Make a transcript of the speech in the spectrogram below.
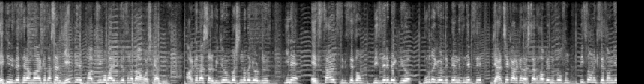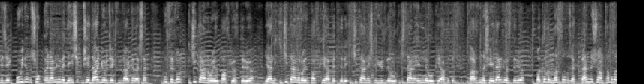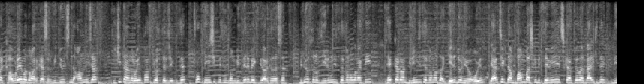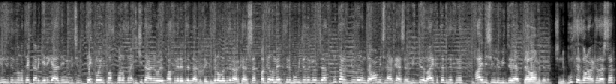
Hepinize selamlar arkadaşlar. Yepyeni PUBG Mobile videosuna daha hoş geldiniz. Arkadaşlar videonun başında da gördünüz. Yine efsane ötesi bir sezon bizleri bekliyor. Burada gördüklerinizin hepsi gerçek arkadaşlar. Haberiniz olsun. Bir sonraki sezon gelecek. Bu videoda çok önemli ve değişik bir şey daha göreceksiniz arkadaşlar. Bu sezon iki tane Royal Pass gösteriyor. Yani iki tane Royal Pass kıyafetleri, iki tane işte 100 level, iki tane 50 level kıyafeti tarzında şeyler gösteriyor. Bakalım nasıl olacak? Ben de şu an tam olarak kavrayamadım arkadaşlar. Video içinde anlayacağız. İki tane Royal Pass gösterecek bize. Çok değişik bir sezon bizleri bekliyor arkadaşlar. Biliyorsunuz 20. sezon olarak değil, tekrardan birinci sezona da geri dönüyor oyun. Gerçekten bambaşka bir seviyeye çıkartıyorlar. Belki de birinci sezona tekrar geri geldiğimiz için tek Royal Pass parasına iki tane Royal Pass verebilirler bize. Güzel olabilir arkadaşlar. Bakalım hepsini bu videoda göreceğiz. Bu tarz videoların devamı için arkadaşlar videoya like atabilirsiniz. Haydi şimdi videoya devam edelim. Şimdi bu sezon arkadaşlar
